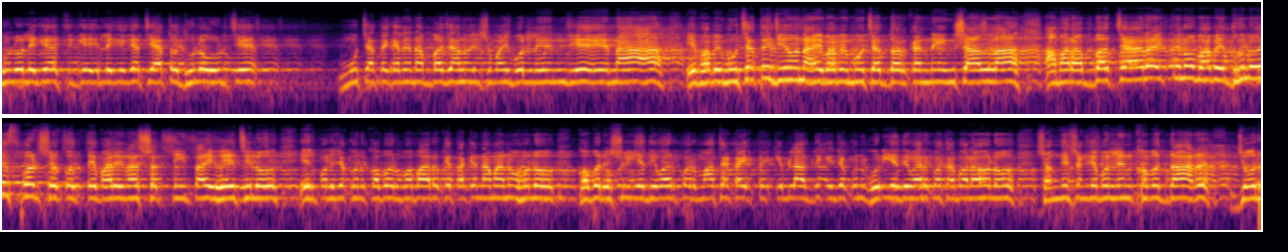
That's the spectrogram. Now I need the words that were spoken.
ধুলো লেগে আছে, লেগে গেছে, এত ধুলো উঠছে। মুচাতে গেলেন আব্বা জান ওই সময় বললেন যে, না, এভাবে মুছাতে যেও না, এভাবে মোচার দরকার নেই, ইনশাআল্লাহ। আমার আব্বা চেহারায় কোনোভাবে ধুলো স্পর্শ করতে পারে না, সত্যি তাই হয়েছিল। এরপরে যখন কবর মোবারকে তাকে নামানো হলো, কবরে শুইয়ে দেওয়ার পর মাথাটা একটু কেবলার দিকে যখন ঘুরিয়ে দেওয়ার কথা বলা হলো, সঙ্গে সঙ্গে বললেন, খবরদার, জোর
